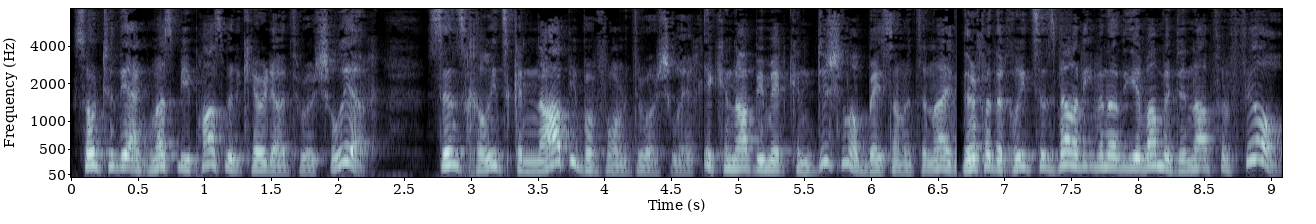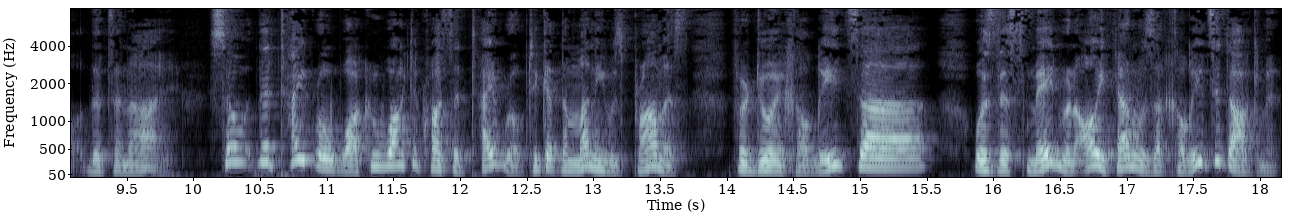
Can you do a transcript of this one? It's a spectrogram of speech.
so too the act must be possible to carry out through a shaliach. Since chalitza cannot be performed through a shaliach, it cannot be made conditional based on a tanai. Therefore, the chalitza is valid even though the Yavama did not fulfill the tanai. So the tightrope walker who walked across the tightrope to get the money he was promised for doing chalitza was dismayed when all he found was a chalitza document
